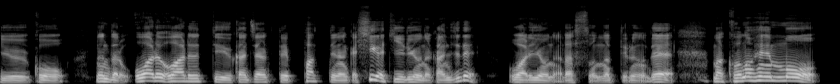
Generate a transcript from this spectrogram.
いう、こう、なんだろう、終わる終わるっていう感じじゃなくて、パッてなんか火が消えるような感じで終わるようなラストになってるので、まあこの辺も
